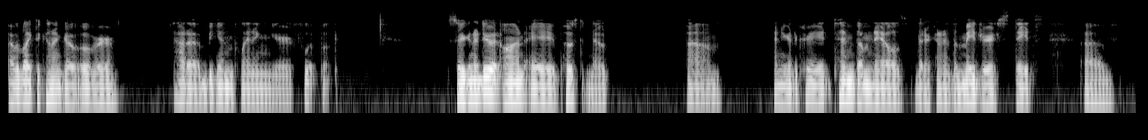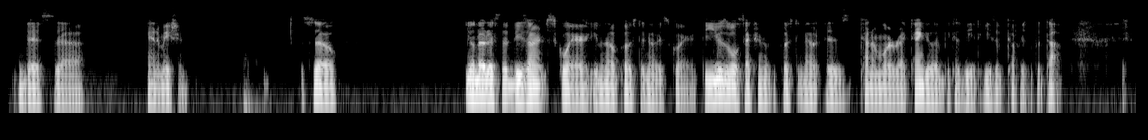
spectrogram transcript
I would like to kind of go over how to begin planning your flip book. So you're going to do it on a post-it note, um, and you're going to create 10 thumbnails that are kind of the major states of this uh, animation. So you'll notice that these aren't square, even though a post-it note is square. The usable section of the post-it note is kind of more rectangular because the adhesive covers at the top.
